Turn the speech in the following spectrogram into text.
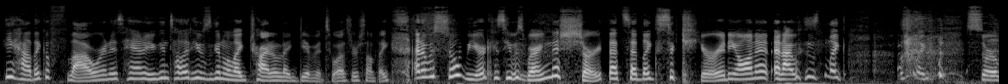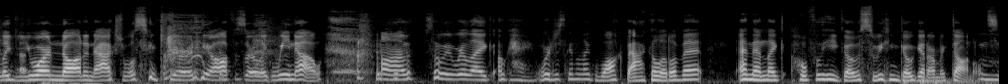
he had like a flower in his hand and you can tell that he was going to like try to like give it to us or something. And it was so weird cuz he was wearing this shirt that said like security on it and I was like like sir like you are not an actual security officer like we know. Um so we were like okay, we're just going to like walk back a little bit and then like hopefully he goes so we can go get our McDonald's.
